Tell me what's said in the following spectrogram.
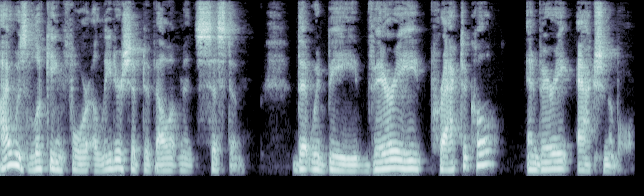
I was looking for a leadership development system that would be very practical and very actionable.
